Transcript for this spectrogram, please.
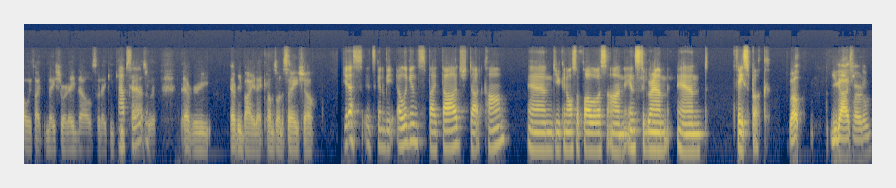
always like to make sure they know so they can keep Absolutely. tabs with every everybody that comes on the Sane Show. Yes, it's going to be elegancebytaj.com. And you can also follow us on Instagram and Facebook. Well, you guys heard them.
